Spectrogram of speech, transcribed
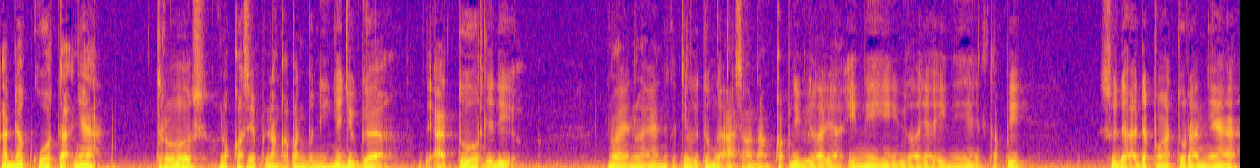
ada kuotanya terus lokasi penangkapan benihnya juga diatur jadi nelayan-nelayan kecil itu nggak asal nangkap di wilayah ini wilayah ini tapi sudah ada pengaturannya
